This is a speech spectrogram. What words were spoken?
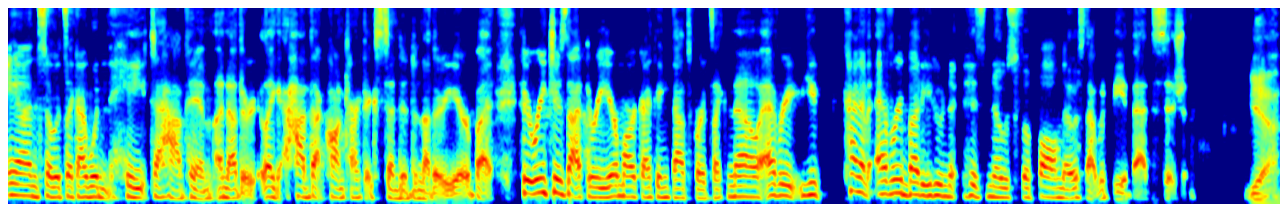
and so it's like I wouldn't hate to have him another like have that contract extended another year. But if it reaches that three year mark, I think that's where it's like no, every you kind of everybody who his knows football knows that would be a bad decision. Yeah,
